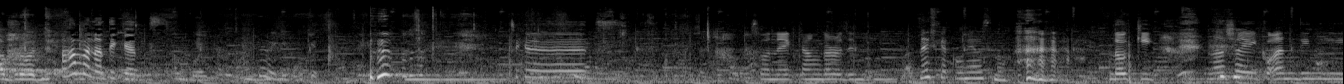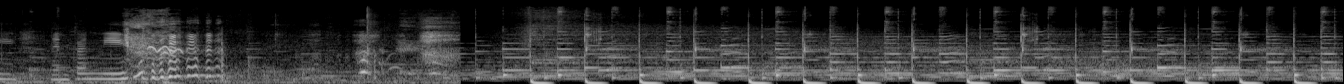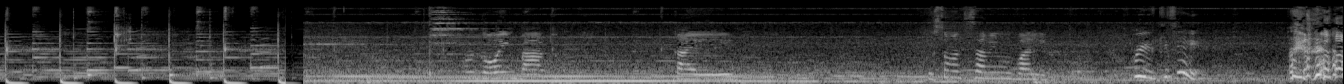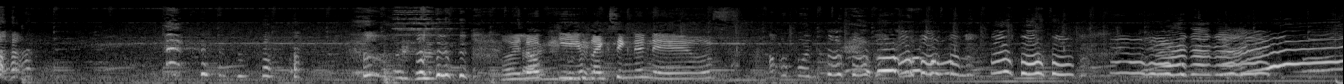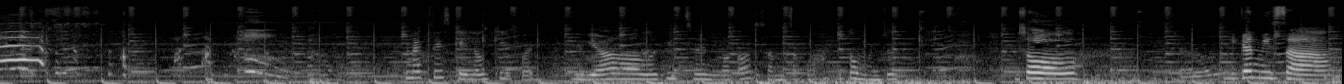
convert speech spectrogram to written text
abroad. Tama na tickets. tickets. So, na-kangaroo din. Nice ka kunyas no? Loki. Na siya ikuan din ni Nenkan ni. Flexing the nails. Ako po. Next is kay Loki pod. Yeah, at it. Not awesome. Sa ko. Man dyan. So, ikan mi sa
